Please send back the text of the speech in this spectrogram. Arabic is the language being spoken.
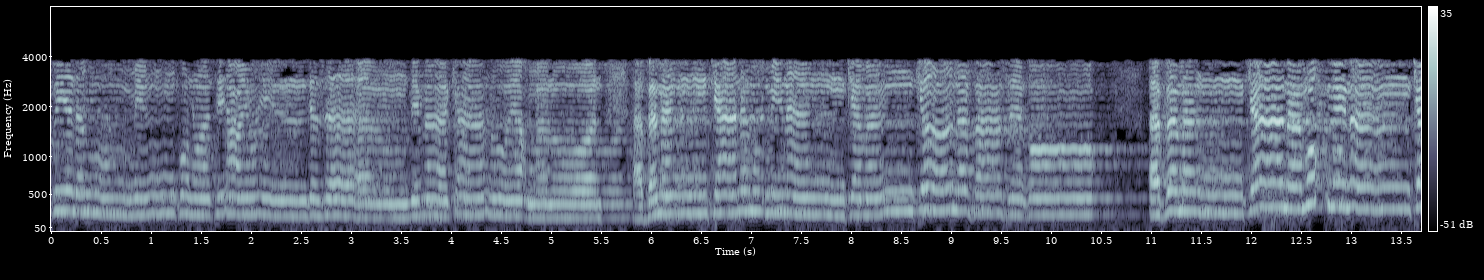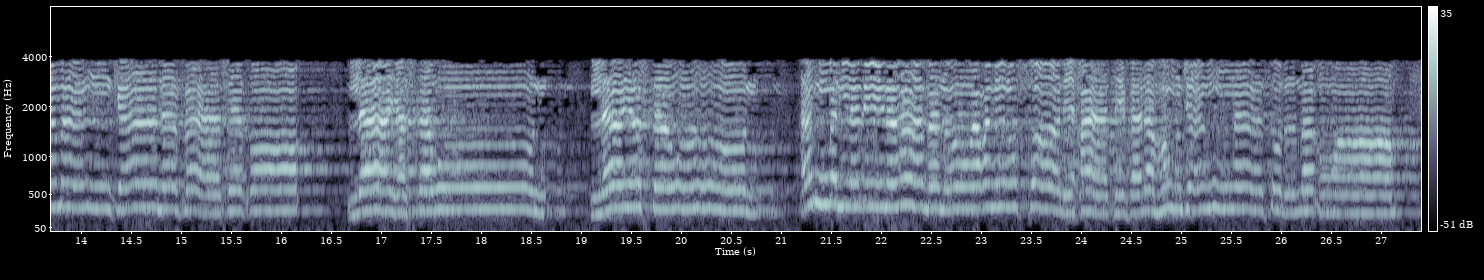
أخفي لهم من قرة أعين جزاء بما كانوا يعملون. أفمن كان مؤمنا كمن كان فاسقا؟ أفمن كان مؤمنا كمن كان فاسقا؟ لا يستوون لا يستوون. أما الذين آمنوا وعملوا الصالحات فلهم جنات المأوى.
